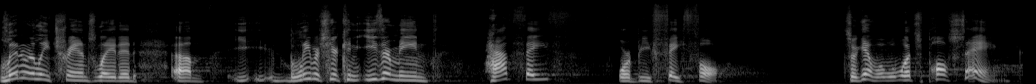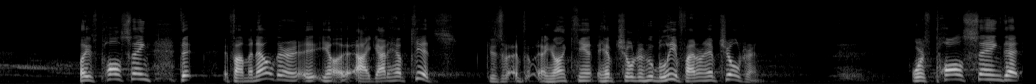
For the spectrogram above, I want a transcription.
Literally translated, um, believers here can either mean have faith or be faithful. So, again, what's Paul saying? Like, is Paul saying that if I'm an elder, uh, you know, I got to have kids because you know, I can't have children who believe if I don't have children? Or is Paul saying that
